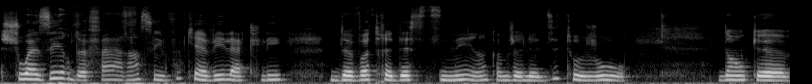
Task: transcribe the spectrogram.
choisir de faire. Hein? C'est vous qui avez la clé de votre destinée, hein, comme je le dis toujours. Donc, euh,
